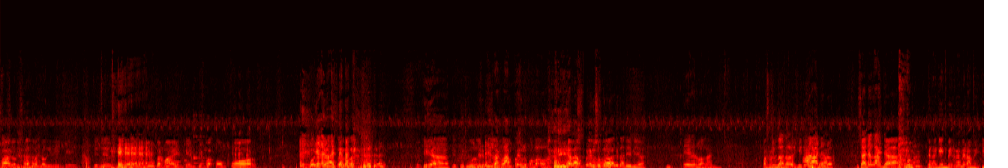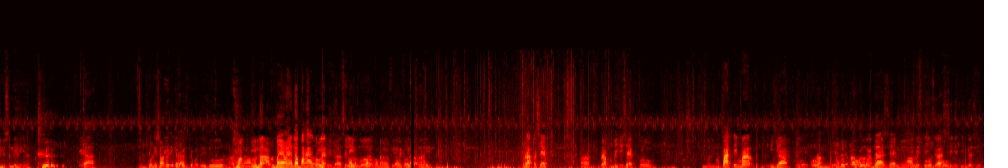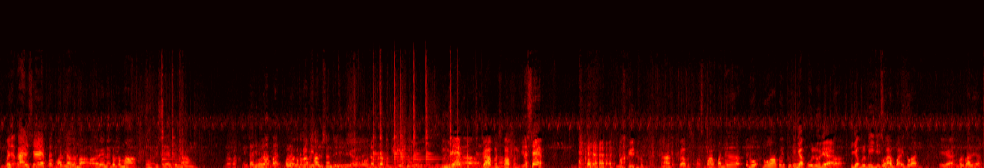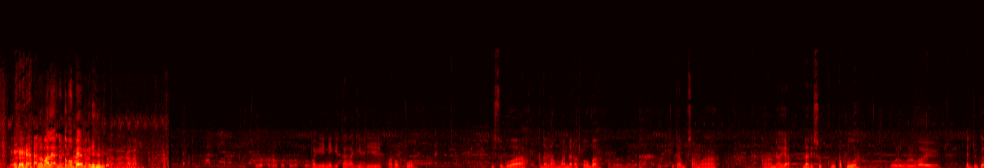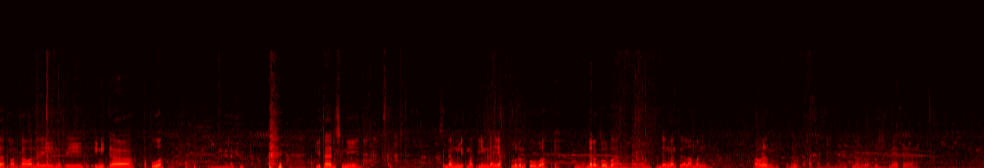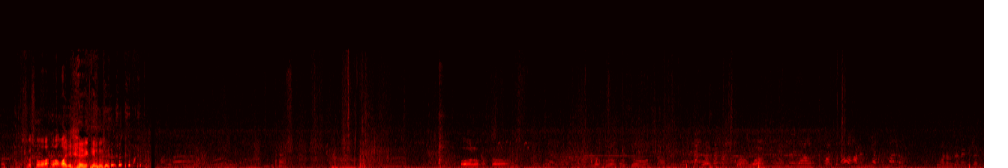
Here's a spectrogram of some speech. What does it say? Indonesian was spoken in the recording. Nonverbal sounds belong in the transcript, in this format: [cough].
mangga. Potong ini. Ini [laughs] Ini bukan main, camping buat kompor. Buat Ya kan, Mas? cancer. [laughs] Iya. dikumpul. Jadi bilang lampu yang lupa bawa. Iya lampu yang lupa. juga kita di ini ya. Iya kan, Pak kan. Pas juga kalau di situ nggak ada loh. Di sana nggak ada. Kena gengbeng rame-rame. Ini sendiri kita. Iya. Kalau di sana kita kasih tempat tidur. Ma- udah bayarannya udah mahal tuh, Le. Kalau kamu yang VIP ya, kali. Berapa, Chef? Hah? Berapa biji, Chef? Lima, Empat, lima, tiga, Ini orang ini ada berapa? lima belas, Chef. Ah, ini tiga, sini tiga, sini tiga. Banyak kali, Chef. Nanti kita enak berlemak. Oke, Chef. Kenyang. Ini tadi berapa? Kalau kita habis habis nanti. Oh, udah berapa biji itu? Chef. Berapa sepapan Nah, Chef. [laughs] Hah? Berapa sepapan? Papan dia dua, dua apa itu? dia? Tiga puluh dia. Iya. Tiga puluh biji Dua tempat sepapan. itu kan. Iya. Timbal balik ya. [laughs] Coba balik nyoto kopi begini. Pagi ini kita lagi di Paropo di sebuah pedalaman Danau Toba. Kita bersama orang Dayak dari suku Papua Hulu hulu hai. dan juga kawan-kawan dari negeri Timika, Papua. [laughs] kita di sini sedang menikmati indahnya Pulau Danau Toba, eh Danau Toba dengan kedalaman berapa dalamnya? 600 meter. So, so, aja bikin. [laughs]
